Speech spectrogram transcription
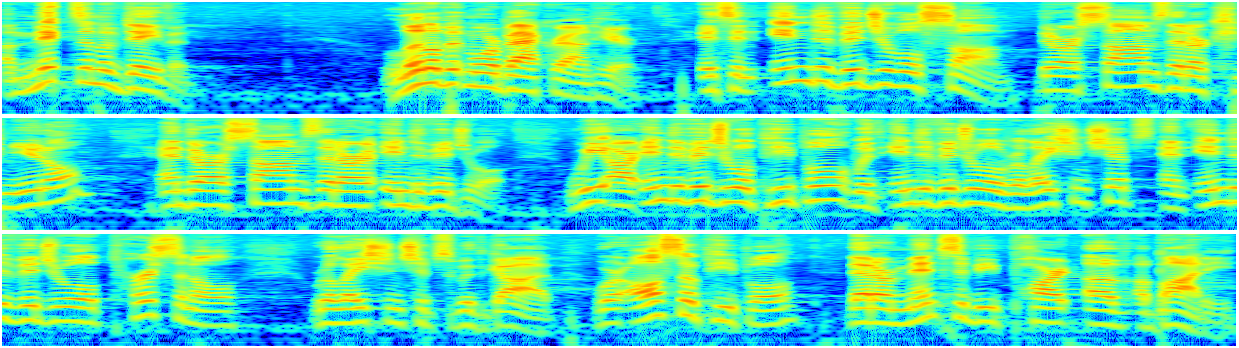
A miktam of David. A little bit more background here. It's an individual psalm. There are psalms that are communal, and there are psalms that are individual. We are individual people with individual relationships and individual personal relationships with God. We're also people that are meant to be part of a body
